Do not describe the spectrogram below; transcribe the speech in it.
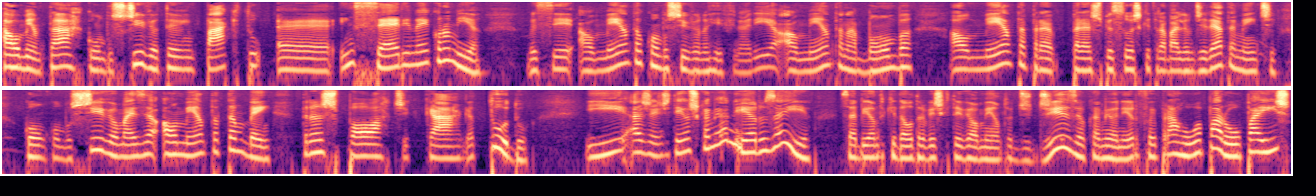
aumentar combustível tem um impacto é, em série na economia. Você aumenta o combustível na refinaria, aumenta na bomba, aumenta para as pessoas que trabalham diretamente com combustível, mas aumenta também transporte, carga, tudo. E a gente tem os caminhoneiros aí. sabendo que da outra vez que teve aumento de diesel, o caminhoneiro foi para a rua, parou o país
